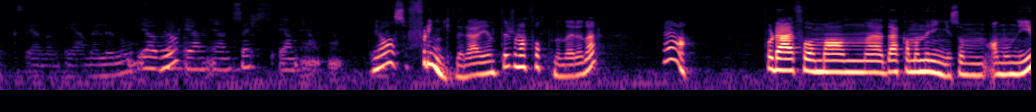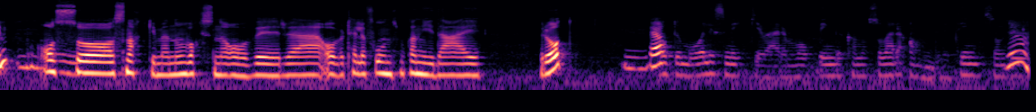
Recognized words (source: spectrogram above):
16111 eller noe. De hadde 116 111. Ja, så flinke dere er, jenter, som har fått med dere det. Ja. For der, får man, der kan man ringe som anonym, og så snakke med noen voksne over, eh, over telefon som kan gi deg råd. Mm. Ja. Og det må liksom ikke være mobbing. Det kan også være andre ting som Ja. du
